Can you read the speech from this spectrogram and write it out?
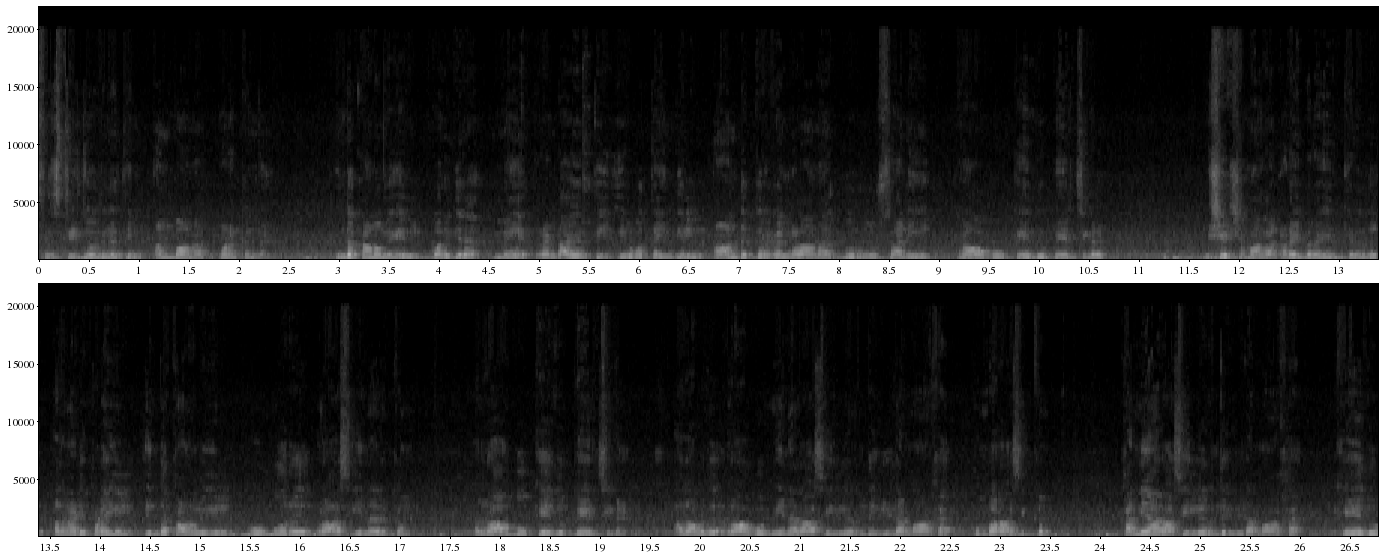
சிருஷ்டி ஜோதிடத்தின் அன்பான வணக்கங்கள். இந்த காணொளியில் வருகிற மே ரெண்டாயிரத்தி இருபத்தைந்தில் ஆண்டு கிரகங்களான குரு சனி ராகு கேது பயிற்சிகள் விசேஷமாக நடைபெற இருக்கிறது. அதன் அடிப்படையில் இந்த காணொளியில் ஒவ்வொரு ராசியினருக்கும் ராகு கேது பயிற்சிகள் அதாவது ராகு மீன ராசியிலிருந்து இடமாக கும்பராசிக்கும் கன்னியா ராசியிலிருந்து இடமாக கேது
